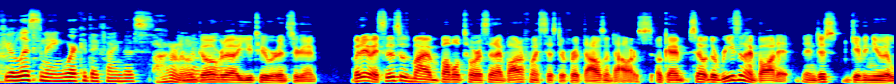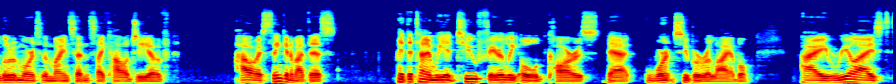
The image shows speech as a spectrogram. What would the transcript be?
if you're listening, where could they find this? I don't know. I don't go over to YouTube or Instagram. But anyway, so this was my bubble Taurus that I bought off my sister for a thousand dollars. Okay, so the reason I bought it, and just giving you a little bit more into the mindset and psychology of how I was thinking about this. At the time, we had two fairly old cars that weren't super reliable. I realized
